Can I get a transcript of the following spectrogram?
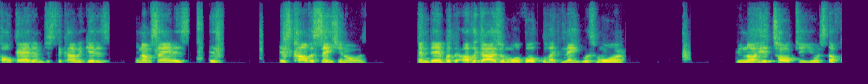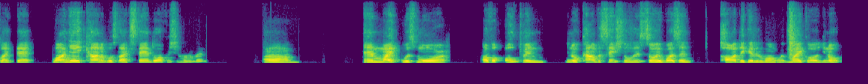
poke at him just to kind of get his, you know what I'm saying, his his his conversation on. And then but the other guys were more vocal. Like Nate was more, you know, he'd talk to you and stuff like that. Wanya kind of was like standoffish a little bit. Um, and Mike was more of an open, you know, conversationalist. So it wasn't hard to get along with Mike or, you know,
